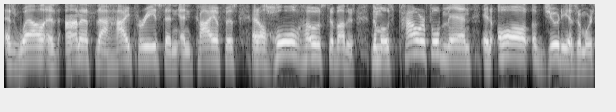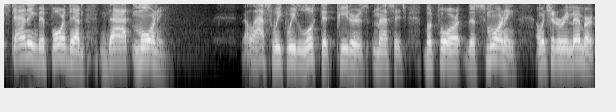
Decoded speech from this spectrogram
as well as Annas the high priest and, and Caiaphas, and a whole host of others. The most powerful men in all of Judaism were standing before them that morning. Now, last week we looked at Peter's message, but for this morning, I want you to remember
